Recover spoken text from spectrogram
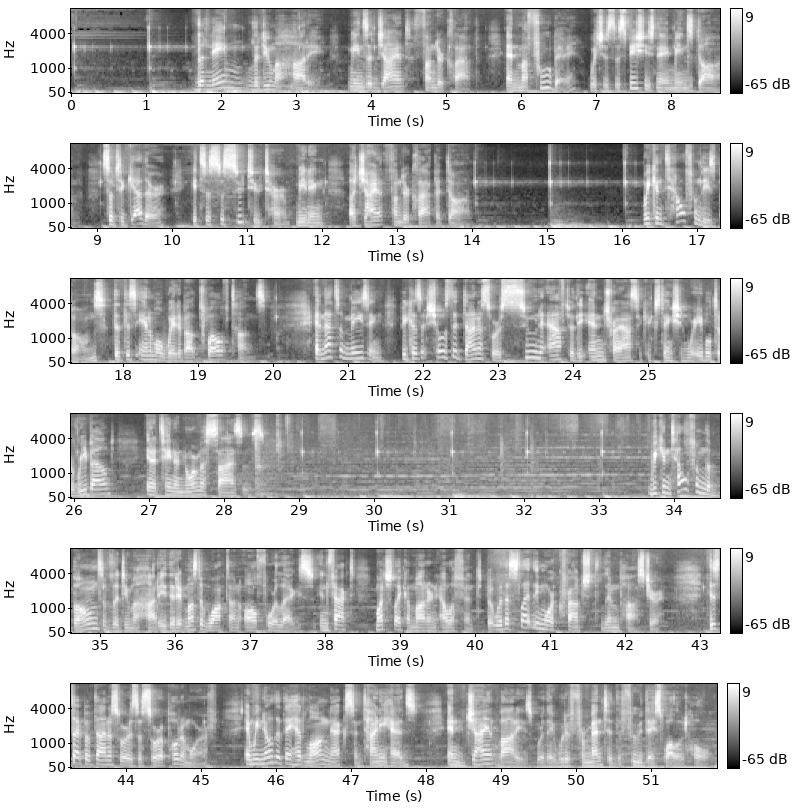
The name Ledumahadi means a giant thunderclap, and Mafube, which is the species name, means dawn. So together, it's a Sesotho term, meaning a giant thunderclap at dawn. We can tell from these bones that this animal weighed about 12 tons. And that's amazing because it shows that dinosaurs soon after the end Triassic extinction were able to rebound and attain enormous sizes. We can tell from the bones of Ledumahadi that it must have walked on all four legs. In fact, much like a modern elephant, but with a slightly more crouched limb posture. This type of dinosaur is a sauropodomorph, and we know that they had long necks and tiny heads, and giant bodies where they would have fermented the food they swallowed whole.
